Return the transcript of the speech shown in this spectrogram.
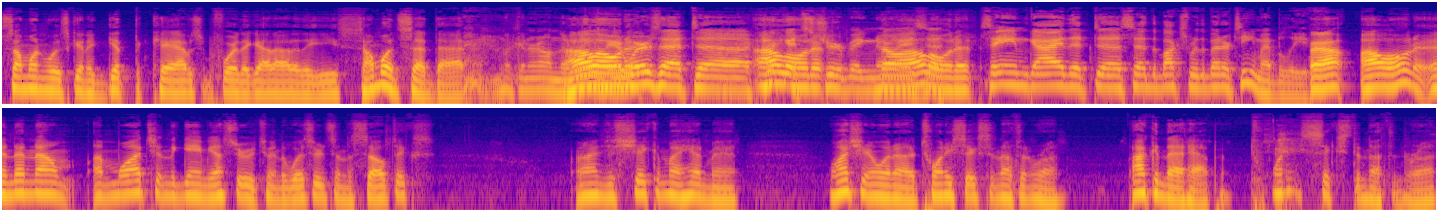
someone was going to get the Cavs before they got out of the East? Someone said that. Looking around the I'll room here, where's that uh, crickets chirping noise? No, I'll Uh, own it. Same guy that uh, said the Bucks were the better team, I believe. Yeah, I'll own it. And then now I'm watching the game yesterday between the Wizards and the Celtics. And I'm just shaking my head, man. Watching it went on a 26 to nothing run. How can that happen? 26 to nothing run.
